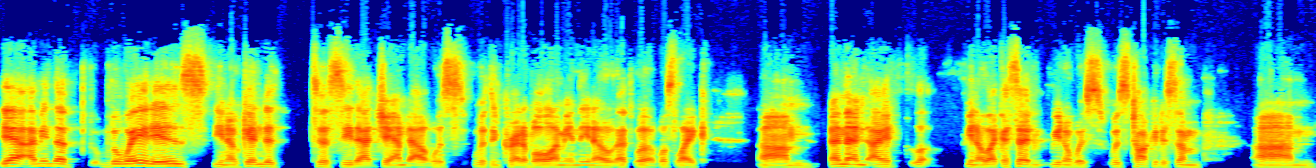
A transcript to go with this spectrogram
Yeah, I mean the the way it is, you know, getting to to see that jammed out was was incredible. I mean, you know, that's what it was like. Um, and then I, you know, like I said, you know, was was talking to some um,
